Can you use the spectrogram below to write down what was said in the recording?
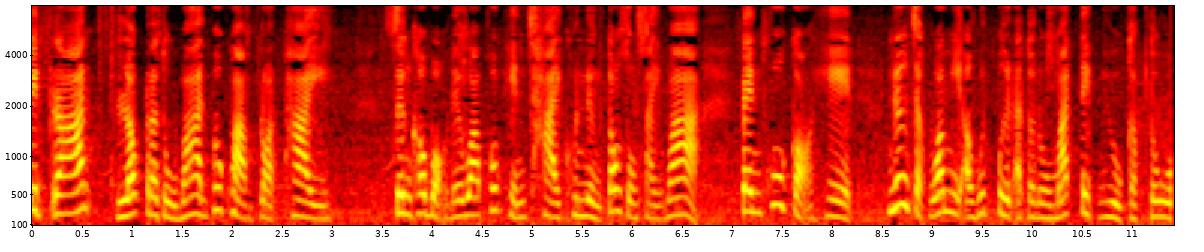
ปิดร้านล็อกประตูบ้านเพื่อความปลอดภัย ซึ่งเขาบอกได้ว่าพบเห็นชายคนหนึ่งต้องสงสัยว่า เป็นผู้ก่อเหตุ เนื่องจากว่ามีอาวุธปืนอัตโนมัติติดอยู่กับตัว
